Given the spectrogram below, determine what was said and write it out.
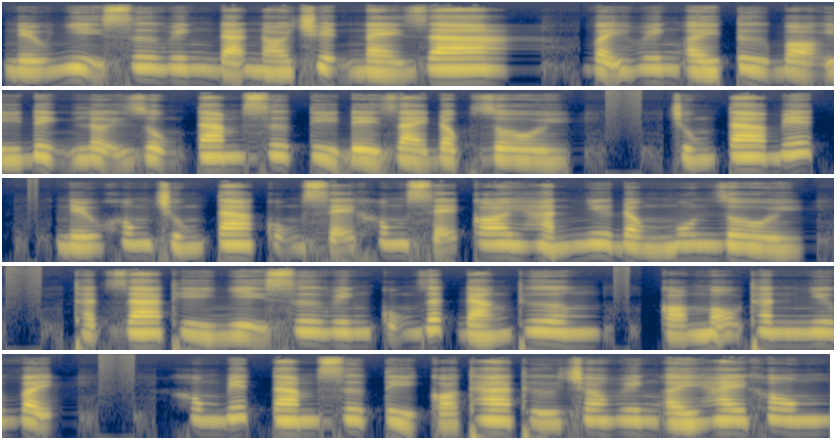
nếu nhị sư Vinh đã nói chuyện này ra, vậy huynh ấy từ bỏ ý định lợi dụng tam sư tỷ để giải độc rồi. Chúng ta biết, nếu không chúng ta cũng sẽ không sẽ coi hắn như đồng môn rồi. Thật ra thì nhị sư Vinh cũng rất đáng thương, có mẫu thân như vậy. Không biết tam sư tỷ có tha thứ cho huynh ấy hay không?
